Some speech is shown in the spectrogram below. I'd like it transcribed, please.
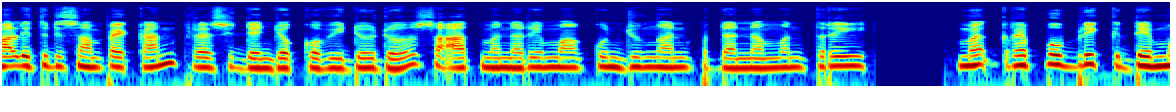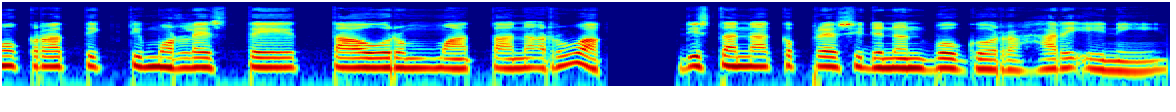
Hal itu disampaikan Presiden Joko Widodo saat menerima kunjungan Perdana Menteri Republik Demokratik Timor Leste Taur Matana Ruak di Istana Kepresidenan Bogor hari ini.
